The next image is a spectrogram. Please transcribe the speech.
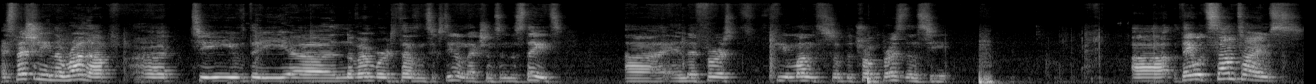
especially in the run up uh, to the uh, November 2016 elections in the states, uh, and the first few months of the Trump presidency, uh, they would sometimes.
